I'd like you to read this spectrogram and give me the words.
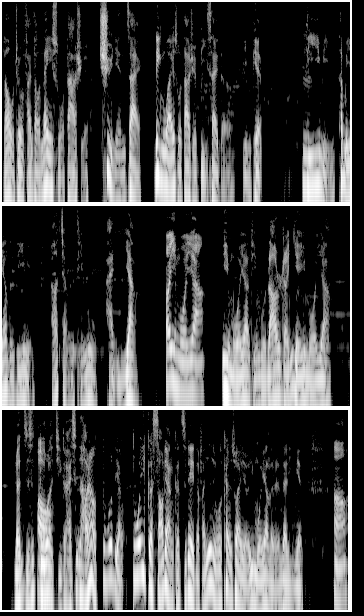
然后我就翻到那一所大学去年在另外一所大学比赛的影片，嗯。第一名，他们一样得第一名，然后讲的题目还一样，哦一模一样，一模一样题目，然后人也一模一样，人只是多了哦几个，还是好像有多两多一个少两个之类的，反正我看得出来有一模一样的人在里面。啊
